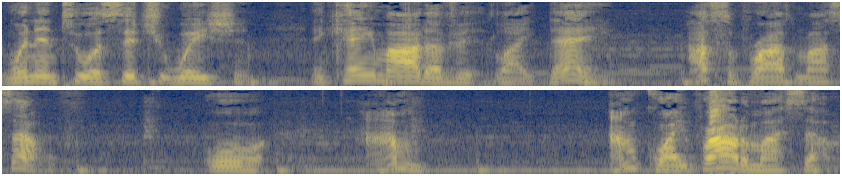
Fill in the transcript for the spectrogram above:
went into a situation and came out of it like, "Dang, I surprised myself." Or I'm I'm quite proud of myself.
